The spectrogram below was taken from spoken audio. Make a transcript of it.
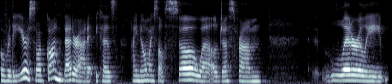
over the years. So i've gotten better at it because i know myself so well just from literally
